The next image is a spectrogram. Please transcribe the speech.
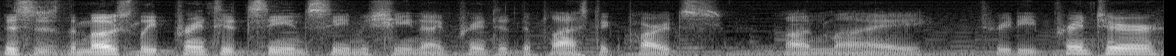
This is the mostly printed CNC machine. I printed the plastic parts on my 3D printer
